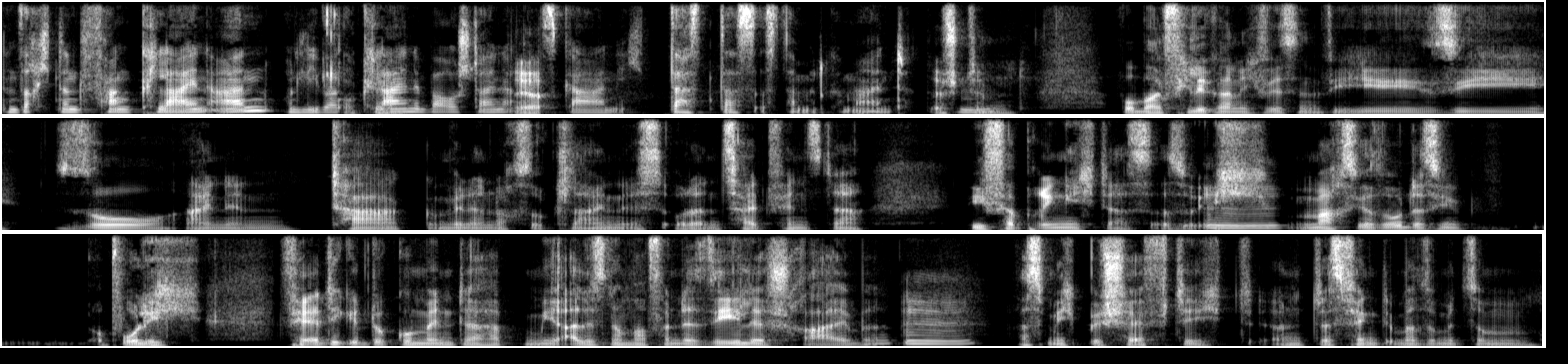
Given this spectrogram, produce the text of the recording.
dann sage ich, dann fang klein an und lieber okay. kleine Bausteine ja. als gar nicht. Das, das ist damit gemeint. Das mhm. stimmt. Mhm. Wobei viele gar nicht wissen, wie sie so einen Tag, wenn er noch so klein ist, oder ein Zeitfenster, wie verbringe ich das? Also ich mhm. mache es ja so, dass ich, obwohl ich fertige Dokumente habe, mir alles nochmal von der Seele schreibe, mhm. was mich beschäftigt. Und das fängt immer so mit so einem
